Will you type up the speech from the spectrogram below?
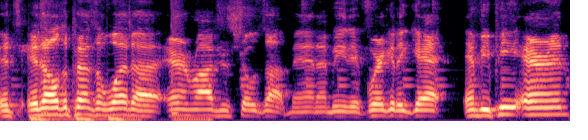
it's, it all depends on what uh, Aaron Rodgers shows up, man. I mean, if we're gonna get MVP Aaron,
